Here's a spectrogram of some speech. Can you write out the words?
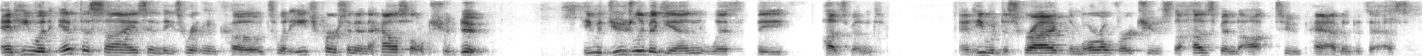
and he would emphasize in these written codes what each person in the household should do. He would usually begin with the husband, and he would describe the moral virtues the husband ought to have and possess.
